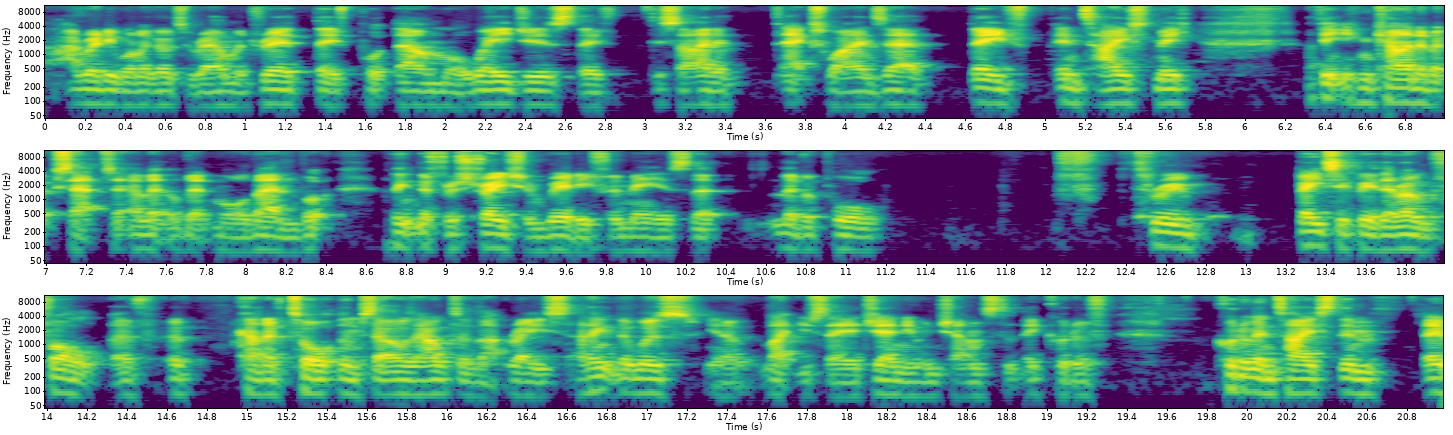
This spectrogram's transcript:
I really want to go to Real Madrid. They've put down more wages. They've decided X, Y, and Z. They've enticed me. I think you can kind of accept it a little bit more then. But I think the frustration really for me is that Liverpool, f- through basically their own fault, have, have kind of talked themselves out of that race. I think there was, you know, like you say, a genuine chance that they could have could have enticed him. They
